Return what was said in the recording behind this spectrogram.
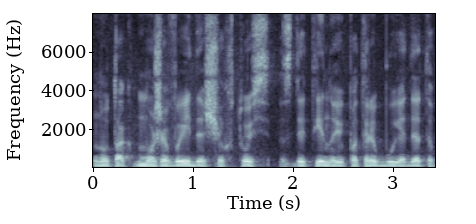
ну так може вийде, що хтось з дитиною потребує де-то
